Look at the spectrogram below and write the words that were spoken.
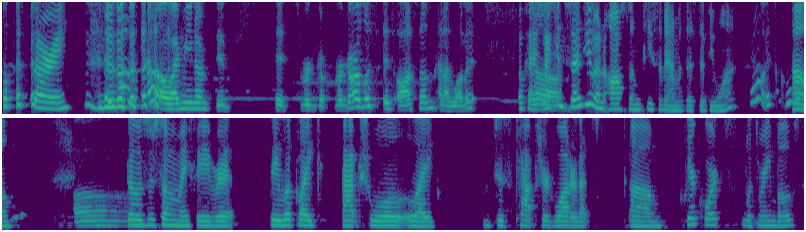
sorry no, I mean um, it's it's reg- regardless, it's awesome and I love it. okay i Um, can send you an awesome piece of amethyst if you want No, it's cool. oh Oh, those are some of my favorite they look like actual like just captured water that's um clear quartz with rainbows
